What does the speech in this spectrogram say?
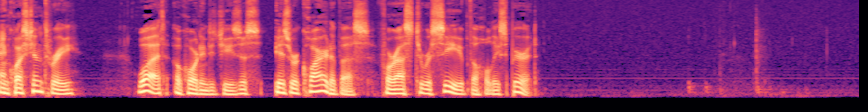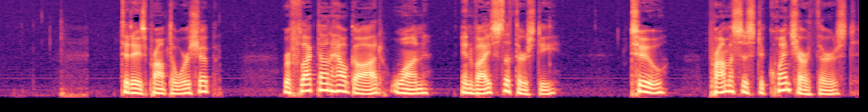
And question three What, according to Jesus, is required of us for us to receive the Holy Spirit? Today's prompt to worship Reflect on how God, 1. invites the thirsty, 2. promises to quench our thirst,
